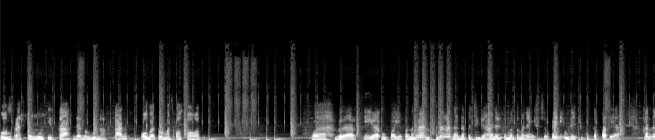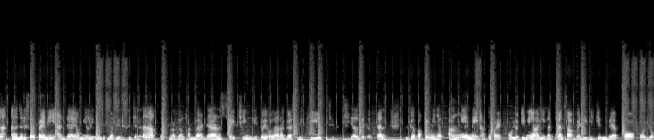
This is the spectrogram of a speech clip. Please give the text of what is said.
ngompres punggung kita dan menggunakan obat pelemas otot. Wah, berarti ya upaya penanganan, penanganan dan pencegahan dari teman-teman yang isi survei ini udah cukup tepat ya. Karena uh, dari survei ini ada yang milih untuk berdiri sejenak, terus meregangkan badan, stretching gitu ya, olahraga sedikit, kecil gitu. Dan juga pakai minyak angin nih, atau pakai koyo ini yang lagi ngetren sampai dibikin beto koyo.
